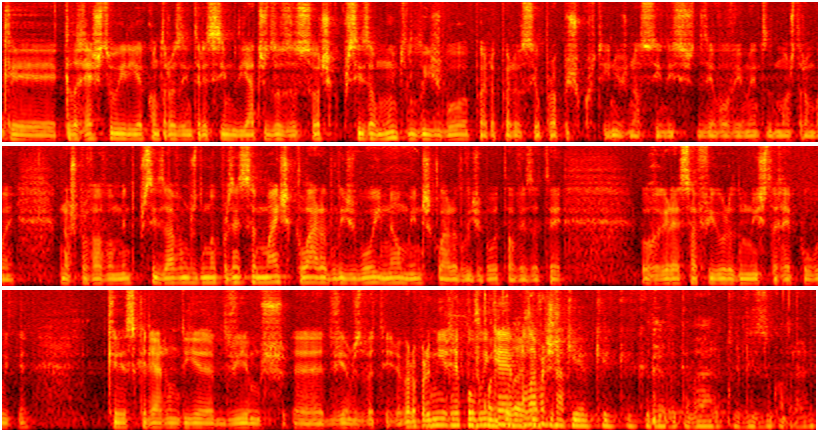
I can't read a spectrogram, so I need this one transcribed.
que, que de resto iria contra os interesses imediatos dos Açores, que precisam muito de Lisboa para, para o seu próprio escrutínio. Os nossos índices de desenvolvimento demonstram bem que nós provavelmente precisávamos de uma presença mais clara de Lisboa e não menos clara de Lisboa, talvez até o regresso à figura do Ministro da República que se calhar um dia devíamos, uh, devíamos debater. Agora, para mim, a República é a palavra-chave. Que, que, que deve acabar, tu dizes o contrário?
